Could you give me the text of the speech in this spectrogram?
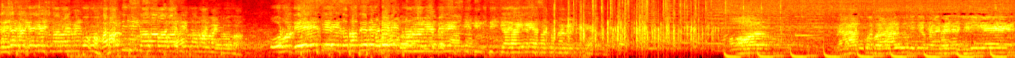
टूर्नामेंट को हर तीन साल बाद ये टूर्नामेंट होगा। और देश के सबसे बड़े टूर्नामेंट में इसकी गिनती की जाएगी ऐसा टूर्नामेंट और मैं आपको बता दूँ कि जब मैंने दिल्ली में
